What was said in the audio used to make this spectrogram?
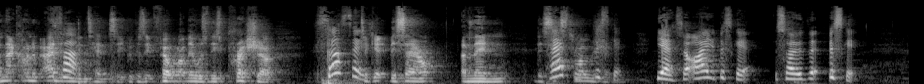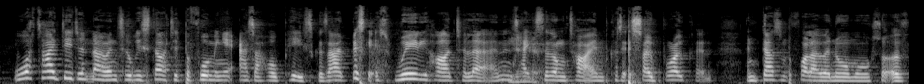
and that kind of added an intensity because it felt like there was this pressure sausage to get this out, and then this Hedgehog explosion. biscuit yeah so I biscuit so the biscuit what I didn't know until we started performing it as a whole piece because I biscuit is really hard to learn and Yeah. takes a long time because it's so broken and doesn't follow a normal sort of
